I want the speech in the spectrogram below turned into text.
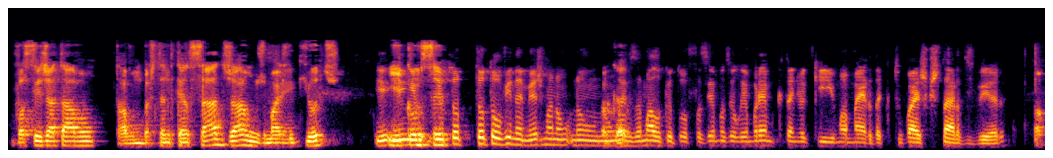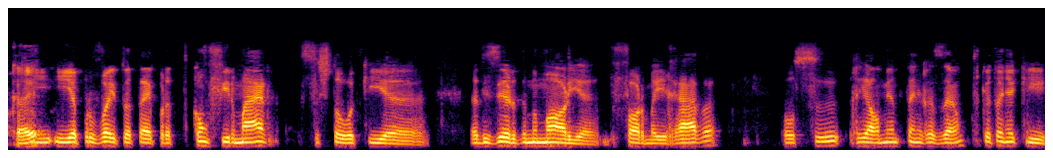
vocês já estavam, estavam bastante cansados, já, uns mais do que outros. E, e, e comecei... eu estou a ouvir na mesma, não, não, okay. não leves a mal o que eu estou a fazer, mas eu lembrei-me que tenho aqui uma merda que tu vais gostar de ver. Ok. E, e aproveito até para te confirmar se estou aqui a, a dizer de memória de forma errada ou se realmente tenho razão, porque eu tenho aqui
